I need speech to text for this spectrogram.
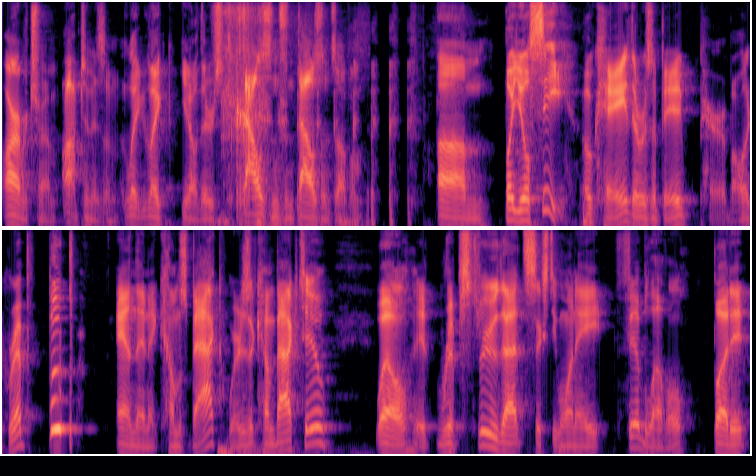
Arbitrum, Optimism, like like you know, there's thousands and thousands of them. Um, but you'll see, okay, there was a big parabolic rip, boop, and then it comes back. Where does it come back to? Well, it rips through that 61.8 fib level, but it,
